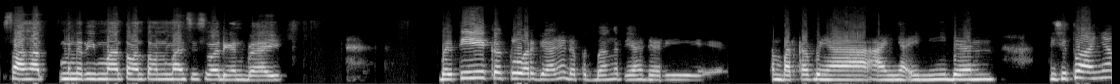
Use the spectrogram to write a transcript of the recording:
sangat menerima teman-teman mahasiswa dengan baik. Berarti kekeluargaannya dapat banget ya dari tempat KP-nya Anya ini dan di situ Anya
